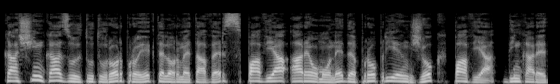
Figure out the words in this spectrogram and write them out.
Ca și în cazul tuturor proiectelor metavers, Pavia are o monedă proprie în joc, Pavia, din care 25%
